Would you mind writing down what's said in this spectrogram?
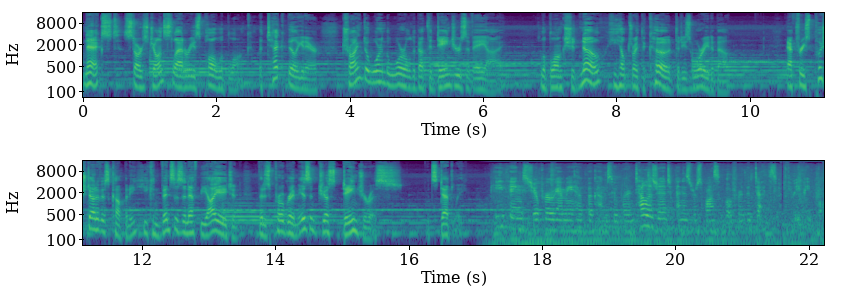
Next stars John Slattery as Paul LeBlanc, a tech billionaire trying to warn the world about the dangers of AI. LeBlanc should know he helped write the code that he's worried about. After he's pushed out of his company, he convinces an FBI agent that his program isn't just dangerous, it's deadly. He thinks your program may have become super intelligent and is responsible for the deaths of three people.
